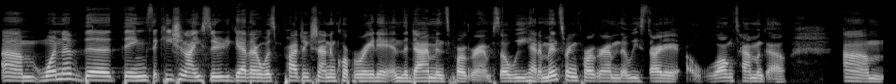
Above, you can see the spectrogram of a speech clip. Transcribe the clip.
Um, one of the things that Keisha and I used to do together was Project Shine Incorporated and the Diamonds program. So we had a mentoring program that we started a long time ago. Um,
